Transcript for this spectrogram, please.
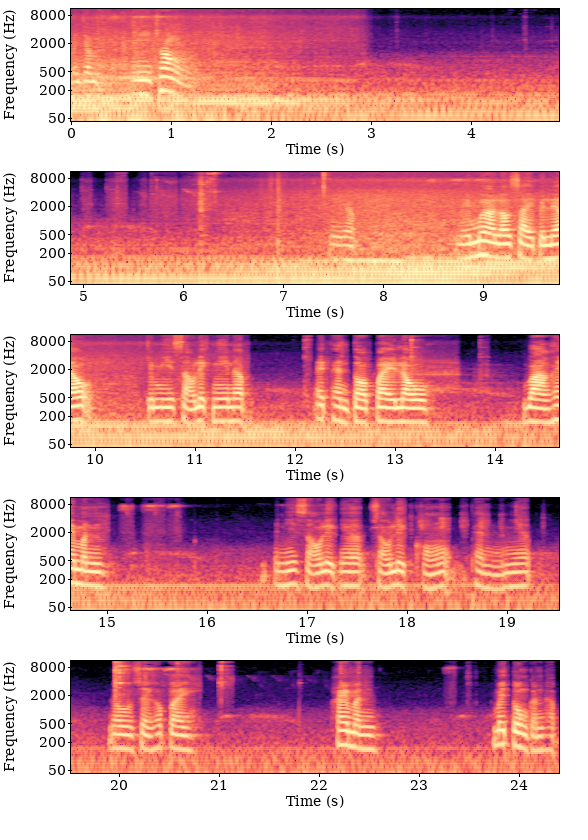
มันจะมีช่อง ครับ ในเมื่อเราใส่ไปแล้ว จะมีเสาเหล็กนี้นะครับ ไอแผ่นต่อไปเราวางให้มัน อันนี้เสาเหล็กเนี่ยครับ เสาเหล็กของแผ่นนี้ครับเราใส่เข้าไป ให้มันไม่ตรงกันครับ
